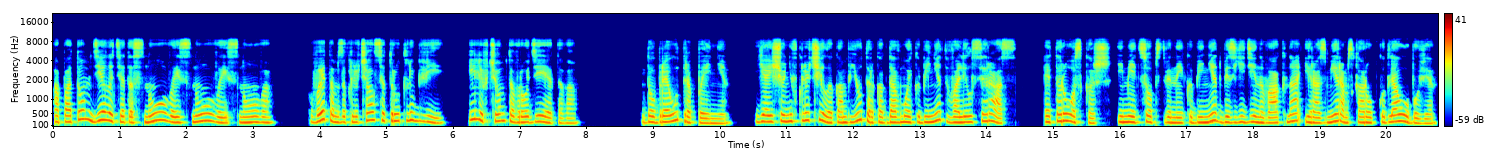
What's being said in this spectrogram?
а потом делать это снова и снова и снова. В этом заключался труд любви или в чем-то вроде этого. Доброе утро, Пенни. Я еще не включила компьютер, когда в мой кабинет ввалился раз. Это роскошь иметь собственный кабинет без единого окна и размером с коробку для обуви.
